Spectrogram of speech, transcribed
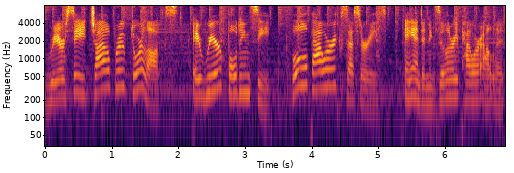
rear seat child proof door locks, a rear folding seat, full power accessories, and an auxiliary power outlet.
